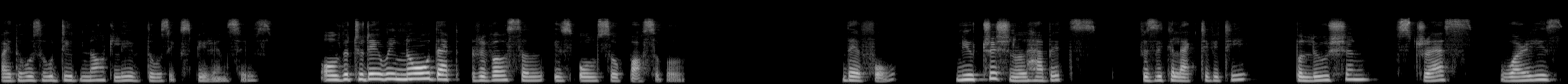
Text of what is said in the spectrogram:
by those who did not live those experiences. Although today we know that reversal is also possible. Therefore, nutritional habits, physical activity, pollution, stress, worries,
